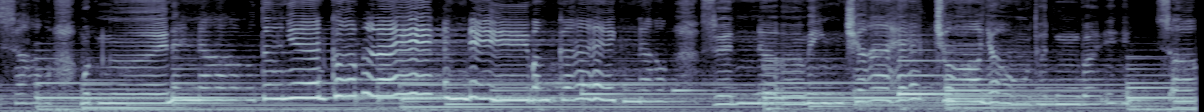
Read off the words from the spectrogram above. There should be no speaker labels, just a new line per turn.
sao? Một người nơi nào tự nhiên cướp lấy anh đi bằng cách nào? Duyên nợ mình trái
